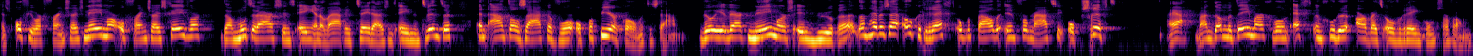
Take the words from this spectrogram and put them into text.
Dus of je wordt franchise-nemer of franchisegever, dan moeten daar sinds 1 januari 2021 een aantal zaken voor op papier komen te staan. Wil je werknemers inhuren, dan hebben zij ook recht op bepaalde informatie op schrift. Nou ja, maak dan meteen maar gewoon echt een goede arbeidsovereenkomst ervan.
